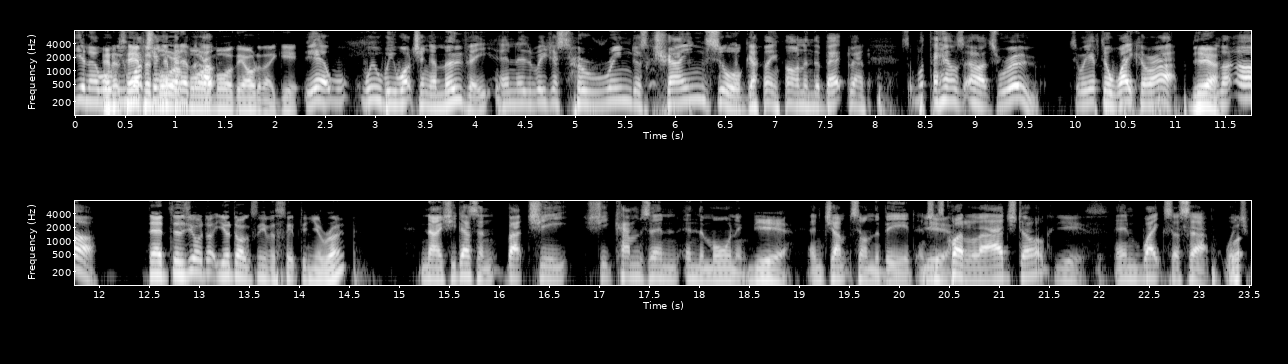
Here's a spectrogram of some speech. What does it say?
you know we'll and be watching more a bit and more uh, and more the older they get. yeah we'll be watching a movie and there'll be just horrendous chainsaw going on in the background. So what the hell's oh it's Rue. So we have to wake her up. Yeah. Like, oh Dad, does your do- your dog's never slept in your room? no, she doesn't. But she she comes in in the morning Yeah. and jumps on the bed, and she's quite a large dog. Yes. and wakes us up, which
